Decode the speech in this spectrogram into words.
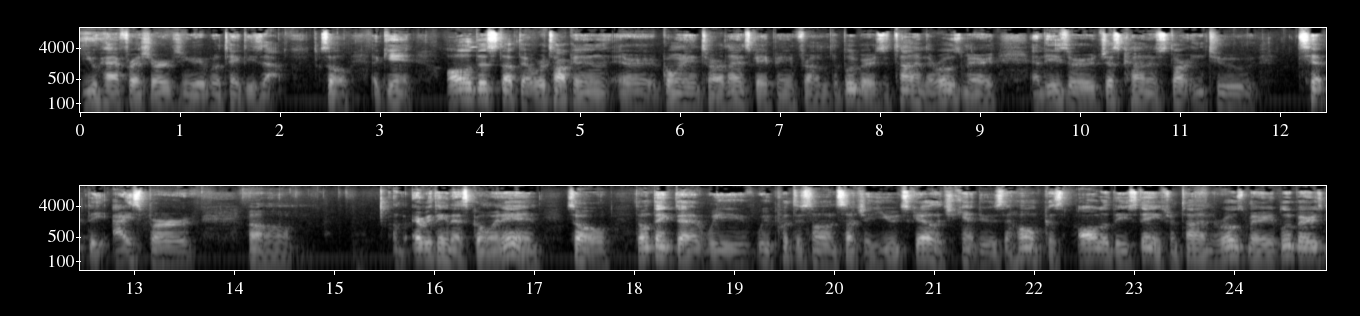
you have fresh herbs and you're able to take these out. So again, all of this stuff that we're talking or going into our landscaping from the blueberries, the thyme, the rosemary, and these are just kind of starting to tip the iceberg um, of everything that's going in. So don't think that we we put this on such a huge scale that you can't do this at home because all of these things from thyme to rosemary, blueberries,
